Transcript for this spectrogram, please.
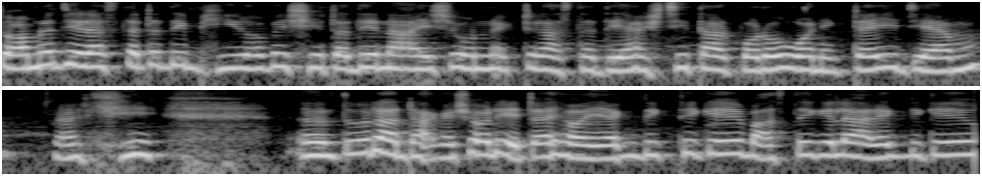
তো আমরা যে রাস্তাটা দিয়ে ভিড় হবে সেটা দিয়ে না এসে অন্য একটা রাস্তা দিয়ে আসছি। তারপরেও অনেকটাই জ্যাম আর কি। তো ঢাকা শহরে এটাই হয়। একদিক থেকে বাঁচতে গেলে আরেক দিকেও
